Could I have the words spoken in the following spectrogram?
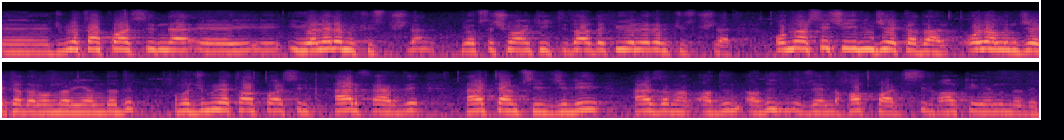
Ee, Cumhuriyet Halk Partisi'nde e, üyelere mi küsmüşler? Yoksa şu anki iktidardaki üyelere mi küsmüşler? Onlar seçilinceye kadar, oy alıncaya kadar onların yanındadır. Ama Cumhuriyet Halk Partisi'nin her ferdi, her temsilciliği her zaman adın adın üzerinde Halk Partisi'nin halkın yanındadır.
